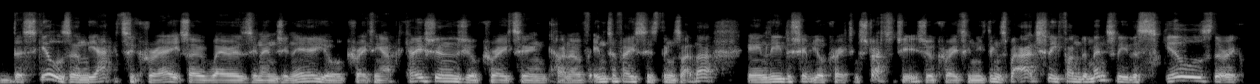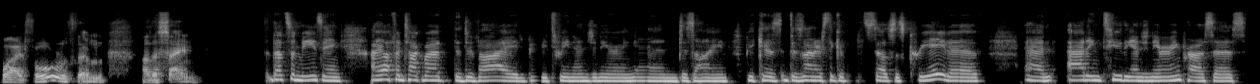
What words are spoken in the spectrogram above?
the skills and the act to create. So, whereas in engineer, you're creating applications, you're creating kind of interfaces, things like that. In leadership, you're creating strategies, you're creating new things. But actually, fundamentally, the skills that are required for all of them are the same. That's amazing. I often talk about the divide between engineering and design because designers think of themselves as creative and adding to the engineering process,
